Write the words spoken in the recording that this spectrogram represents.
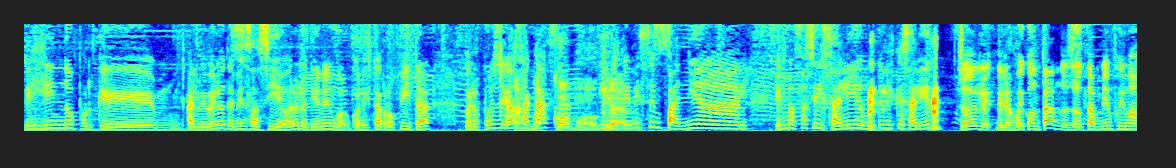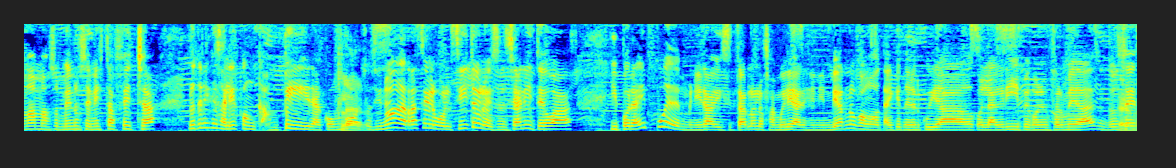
Es lindo porque mm, al bebé lo tenés así, ahora lo tienen con, con esta ropita, pero después llegás Ah, a casa cómodo, y claro. lo tenés en pañal, es más fácil salir, no tenés que salir, yo le- les voy contando, yo también fui mamá más o menos en esta fecha, no tenés que salir con campera, con Claro. bolso, sino agarrás el bolsito, lo esencial y te vas. Y por ahí pueden venir a visitarlo los familiares. En invierno, como hay que tener cuidado con la gripe, con enfermedades, entonces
